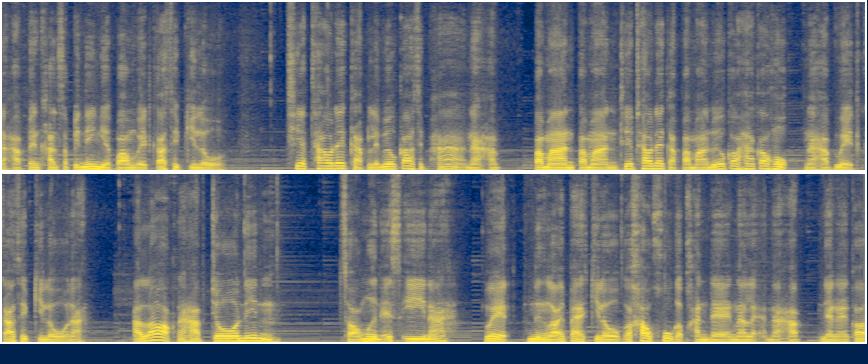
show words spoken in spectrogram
นะครับเป็นคัน spinning เหยื่อปลอมเวท 90 กิโลเทียบเท่าได้กับเลเวล 95 นะครับประมาณประมาณเทียบเท่าได้กับประมาณเลเวล 9596 นะครับเวท 90 กิโลนะอะลอกนะครับโจนิน 20,000 SE นะ เวท 108 กิโลก็เข้าคู่กับคันแดงนั่นแหละนะครับ ยังไงก็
